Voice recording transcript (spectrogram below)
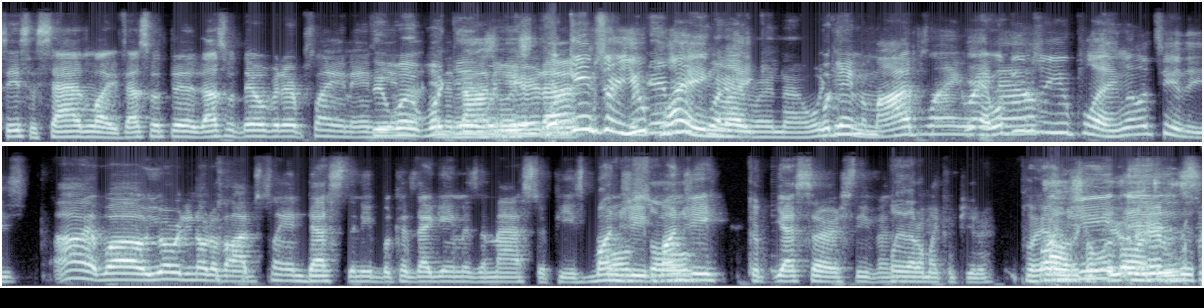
see, it's a sad life. That's what they're. That's what they're over there playing. Andy, See, what- in what in the game- non- what you hear game- What games are you game playing? Like, right now? What game am I playing right yeah, what now? games are you playing? Let, us hear these. All right, well, you already know the vibes. Playing Destiny because that game is a masterpiece. Bungie, Also, Bungie. could Yes, sir, Steven. play that on my computer. Play Oh, on Bungie is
